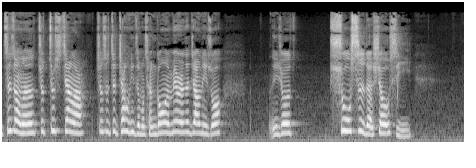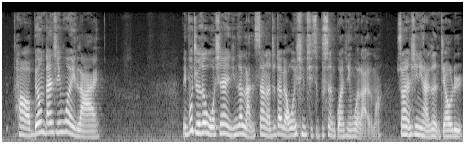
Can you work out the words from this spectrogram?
这种呢，就就是这样啦，就是在教你怎么成功了，没有人在教你说，你就。舒适的休息，好，不用担心未来。你不觉得我现在已经在懒散了，就代表我已经其实不是很关心未来了吗？虽然心里还是很焦虑。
